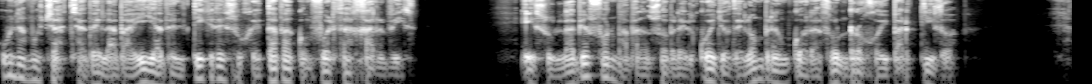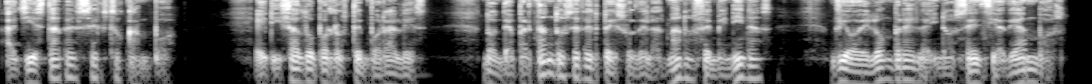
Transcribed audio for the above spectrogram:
Una muchacha de la bahía del Tigre sujetaba con fuerza a Jarvis, y sus labios formaban sobre el cuello del hombre un corazón rojo y partido. Allí estaba el sexto campo, erizado por los temporales, donde apartándose del peso de las manos femeninas, vio el hombre la inocencia de ambos,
